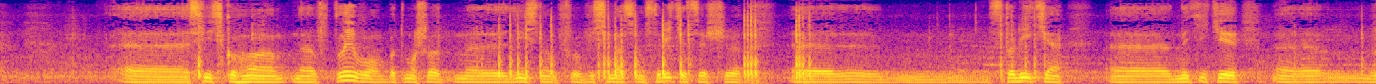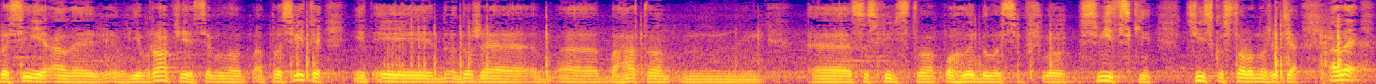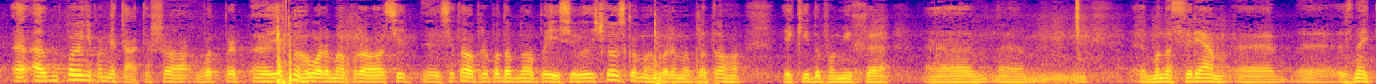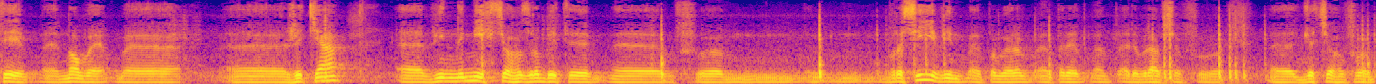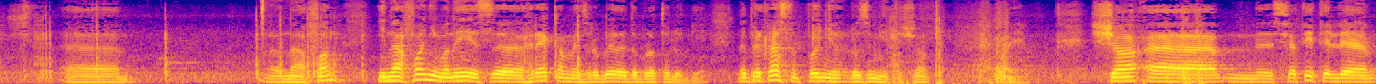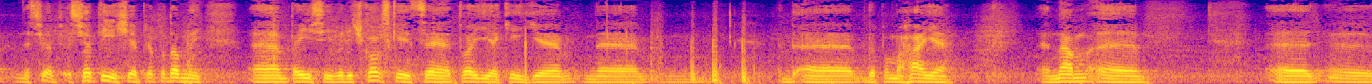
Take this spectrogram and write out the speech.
е, світського е, впливу, бо тому що е, дійсно в 18 столітті це ж е, століття е, не тільки е, в Росії, але й в Європі. Це було просвіти і, дуже е, багато. Е, Суспільство поглибилось в, в світські, в світську сторону життя. Але, е, ми повинні пам'ятати, що от, е, як ми говоримо про е, святого преподобного Паїсія Величковського, ми говоримо про того, який допоміг е, е, е, монастирям е, е, знайти е, нове е, е, життя. Е, Він не міг цього зробити е, в, Росії. Він е, е, пере- перебрався в, е, для цього в, е, на Афон. І на Афоні вони з е, греками зробили добротолюбі. Ми прекрасно повинні розуміти, що, ой, що е, святитель, е, свя- святий ще преподобний е, Паїсій Величковський, це той, який е, е, е, допомагає нам. Е, е, е,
